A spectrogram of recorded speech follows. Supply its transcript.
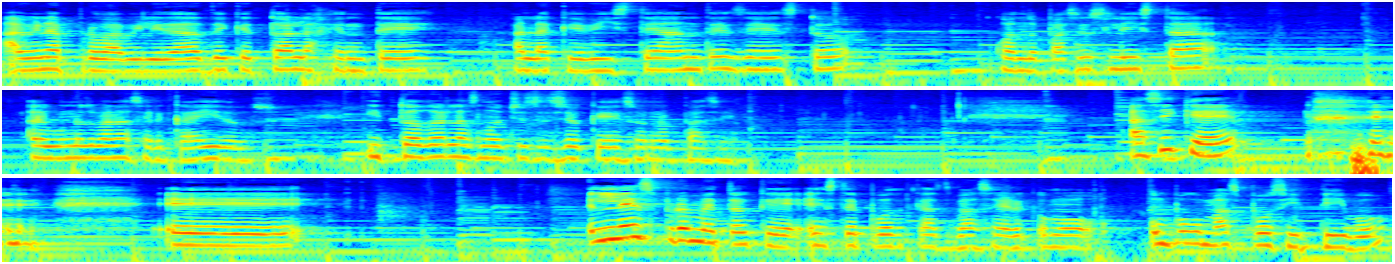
hay una probabilidad de que toda la gente a la que viste antes de esto, cuando pases lista, algunos van a ser caídos. Y todas las noches deseo que eso no pase. Así que eh, les prometo que este podcast va a ser como un poco más positivo,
